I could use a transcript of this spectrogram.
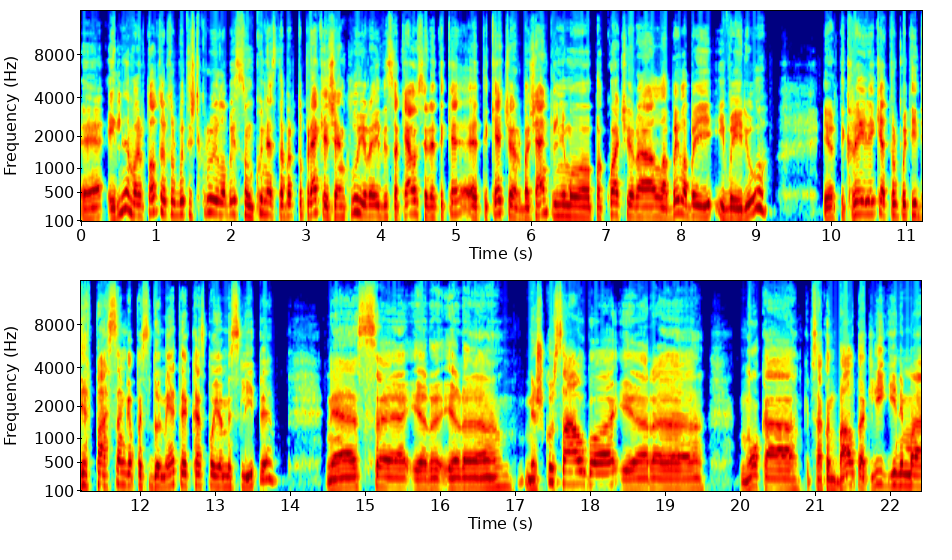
E, Eiliniam vartotojui turbūt iš tikrųjų labai sunku, nes dabar tų prekės ženklų yra visokiausių ir etike, etikečių arba ženklinimų pakuočių yra labai labai įvairių ir tikrai reikia truputį įdėt pastangą pasidomėti, kas po jomis slypi, nes e, ir, ir e, miškus saugo, ir e, moka, kaip sakant, baltą atlyginimą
